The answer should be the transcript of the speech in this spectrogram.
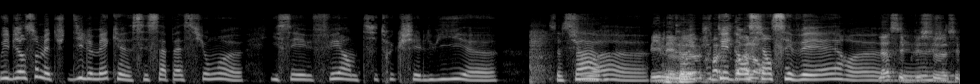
Oui, bien sûr, mais tu te dis, le mec, euh, c'est sa passion. euh, il s'est fait un petit truc chez lui. euh, C'est ça. vois, euh, Oui, mais pour écouter d'anciens CVR. euh, Là, c'est plus, c'est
